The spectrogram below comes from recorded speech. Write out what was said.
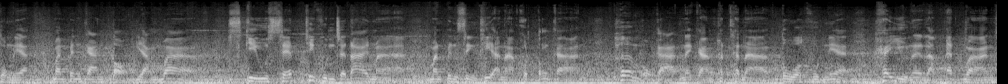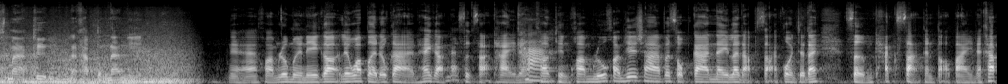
ตรงเนี้ยมันเป็นการตอกย้ำว่าสกิลเซ็ตที่คุณจะได้มา มันเป็นสิ่งที่อนาคตต้องการ เพิ่มโอกาสในการพัฒนาตัวคุณเนี่ยให้อยู่ในระดับแอดวานซ์มากขึ้นนะครับตรงด้านนี้ นี่ยฮะความร่วมมือนี้ก็เรียกว่าเปิดโอกาสให้กับนักศึกษาไทยนะค่ะเข้าถึงความรู้ความเชี่ยวชาญประสบการณ์ในระดับสากลจะได้เสริมทักษะกันต่อไปนะครับ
